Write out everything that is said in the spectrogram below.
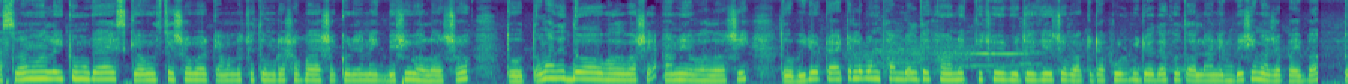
আসসালামু আলাইকুম গাইস কি অবস্থা সবার? কেমন আছো তোমরা? সবাই আশা করি অনেক বেশি ভালো আছো। তো তোমাদের দোয়া ভালোবাসে, আমিও ভালো আছি। তো ভিডিও টাইটেল এবং থাম্বেল দেখে অনেক কিছুই বুঝে গিয়েছো, বাকিটা ফুল ভিডিও দেখো, তাহলে অনেক বেশি মজা পাইবা। তো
